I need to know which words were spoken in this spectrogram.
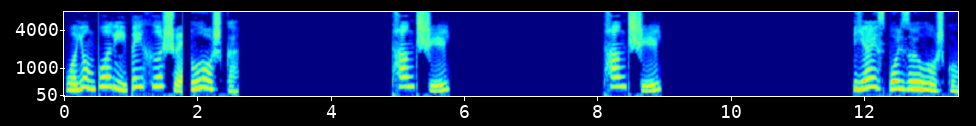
我用玻璃杯喝水， Ложка. 汤匙，汤匙， Я использую ложку.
